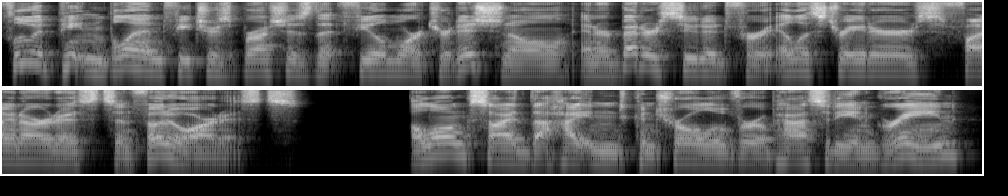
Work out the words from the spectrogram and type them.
Fluid Paint and Blend features brushes that feel more traditional and are better suited for illustrators, fine artists, and photo artists. Alongside the heightened control over opacity and grain,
